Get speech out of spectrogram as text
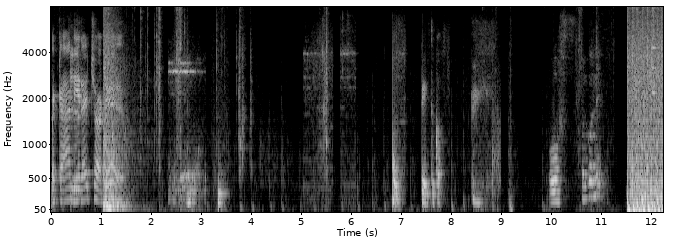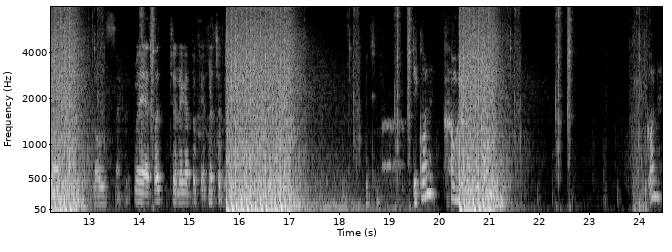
मैं कहाँ दे रहा है छोटे? पेट तो का ओफ कौन है? ऐसा चलेगा तो कैसा चलेगा? ये कौन है? हमारा कौन है? कौन है?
